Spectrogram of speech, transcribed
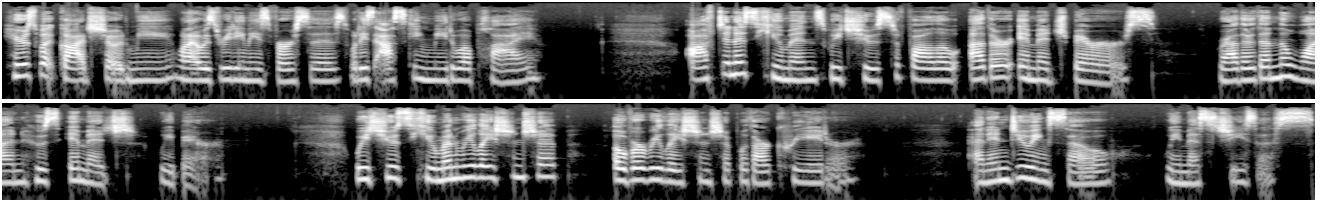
Here's what God showed me when I was reading these verses, what He's asking me to apply. Often, as humans, we choose to follow other image bearers rather than the one whose image we bear. We choose human relationship over relationship with our Creator. And in doing so, we miss Jesus.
